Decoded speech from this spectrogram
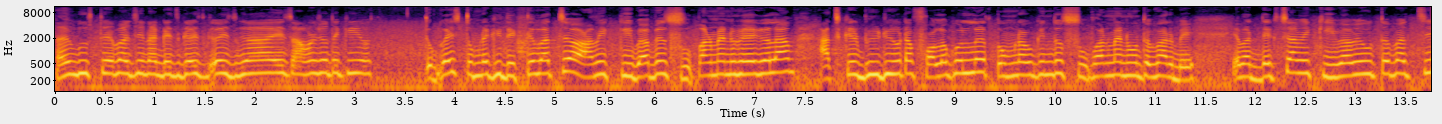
আমি বুঝতে পারছি না। গাইজ গাইজ গাইজ গাইজ আমার সাথে কী হচ্ছে? তো গাইজ তোমরা কি দেখতে পাচ্ছ? আমি কীভাবে সুপারম্যান হয়ে গেলাম? আজকের ভিডিওটা ফলো করলে তোমরাও কিন্তু সুপারম্যান হতে পারবে। এবার দেখছ আমি কীভাবে উঠতে পারছি?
